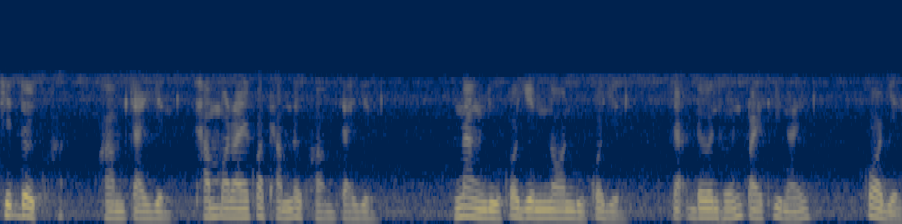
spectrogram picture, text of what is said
คิดด้วยความใจเย็นทำอะไรก็ทำด้วยความใจเย็น นั่งอยู่ก็เย็นนอนอยู่ก็เย็น จะเดินเหินไปที่ไหน ก็เย็น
